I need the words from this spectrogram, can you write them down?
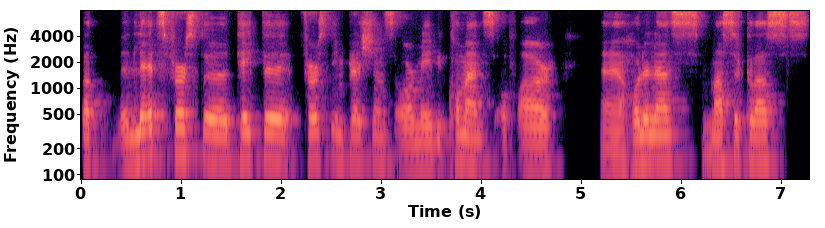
but let's first uh, take the first impressions or maybe comments of our uh, HoloLens masterclass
